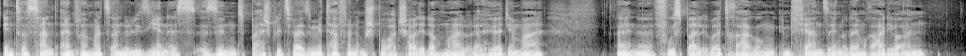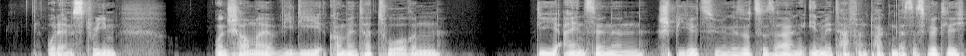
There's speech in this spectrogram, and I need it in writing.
interessant einfach mal zu analysieren ist, sind beispielsweise Metaphern im Sport. Schau dir doch mal oder hör dir mal eine Fußballübertragung im Fernsehen oder im Radio an oder im Stream und schau mal, wie die Kommentatoren die einzelnen Spielzüge sozusagen in Metaphern packen. Das ist wirklich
